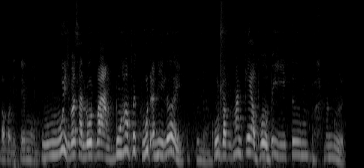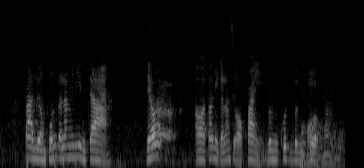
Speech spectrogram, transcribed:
เราบริเตงโมอุ้ยว่าสั่นรถว่างหมูเฮาไปขุดอันนี้เลยคุณนะขุดบักมันแก้วเพิ่มไปอีกตืมมันมืดฟ้าเหลืองฝนกำลังยินจ้า เดี๋ยวเอ่อตอนนี้กำลังสิออกไปเบิ่งขุดเบิ่งมาพอตัวออกมาแล้วบอก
